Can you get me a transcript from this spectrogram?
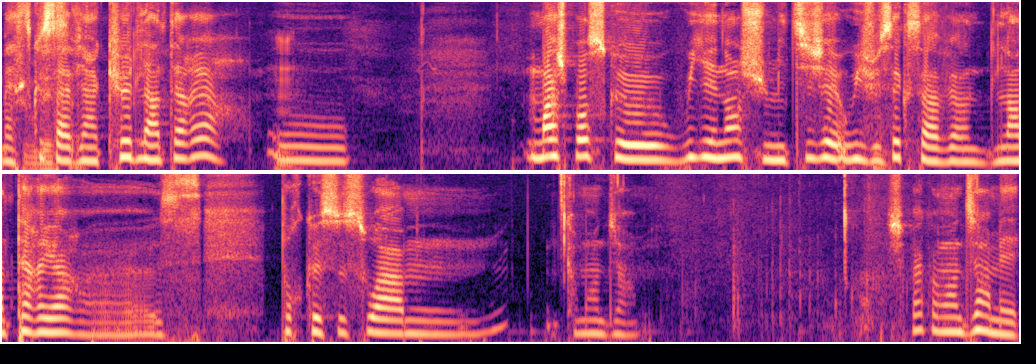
Mais est-ce que ça laisse- vient que de l'intérieur ou moi je pense que oui et non, je suis mitigée. Oui, je sais que ça vient de l'intérieur euh, pour que ce soit hum, comment dire. Je sais pas comment dire, mais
